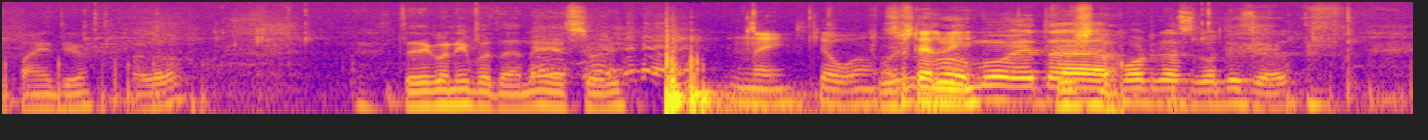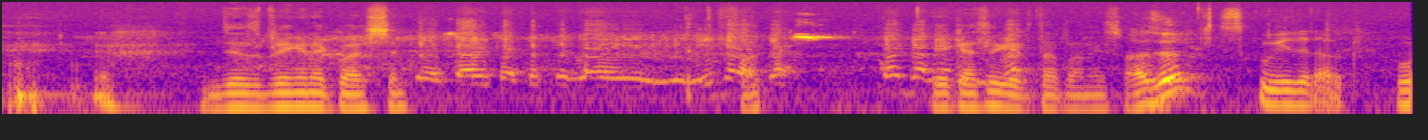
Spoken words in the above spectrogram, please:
Oh, find you. Hello? तेरे को नहीं पता ना ये स्टोरी नहीं क्या हुआ Push so tell Bro, me म यता Push ना। podcast गर्दैछु यार। जस्ट ब्रिंग इन अ क्वेश्चन ये कैसे गिरता पानी इसमें? हजुर। Squeeze it out. वो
